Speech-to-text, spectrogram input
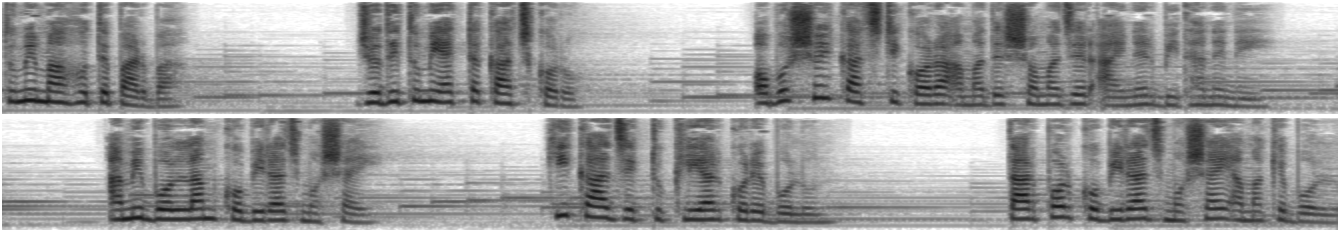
তুমি মা হতে পারবা। যদি তুমি একটা কাজ করো, অবশ্যই কাজটি করা আমাদের সমাজের আইনের বিধানে নেই। আমি বললাম কবিরাজ মশাই কি কাজ একটু ক্লিয়ার করে বলুন। তারপর কবিরাজ মশাই আমাকে বলল,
